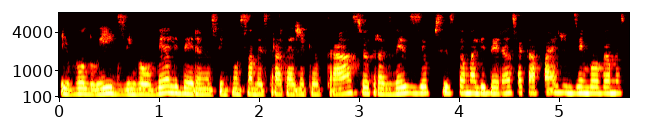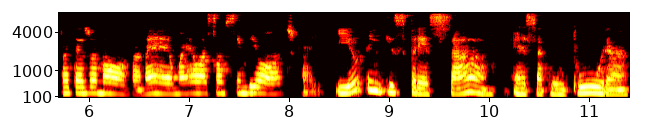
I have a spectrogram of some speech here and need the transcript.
evoluir, desenvolver a liderança em função da estratégia que eu traço, e outras vezes eu preciso ter uma liderança capaz de desenvolver uma estratégia nova, né? Uma relação simbiótica. E eu tenho que expressar essa cultura,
